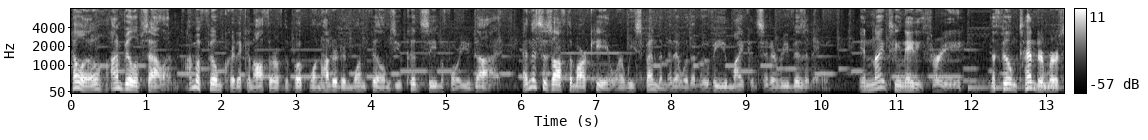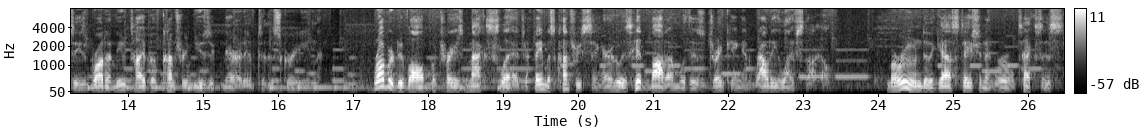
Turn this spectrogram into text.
Hello, I'm Billups Allen. I'm a film critic and author of the book 101 Films You Could See Before You Die. And this is Off the Marquee, where we spend a minute with a movie you might consider revisiting. In 1983, the film Tender Mercies brought a new type of country music narrative to the screen. Robert Duvall portrays Mac Sledge, a famous country singer who has hit bottom with his drinking and rowdy lifestyle. Marooned at a gas station in rural Texas,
